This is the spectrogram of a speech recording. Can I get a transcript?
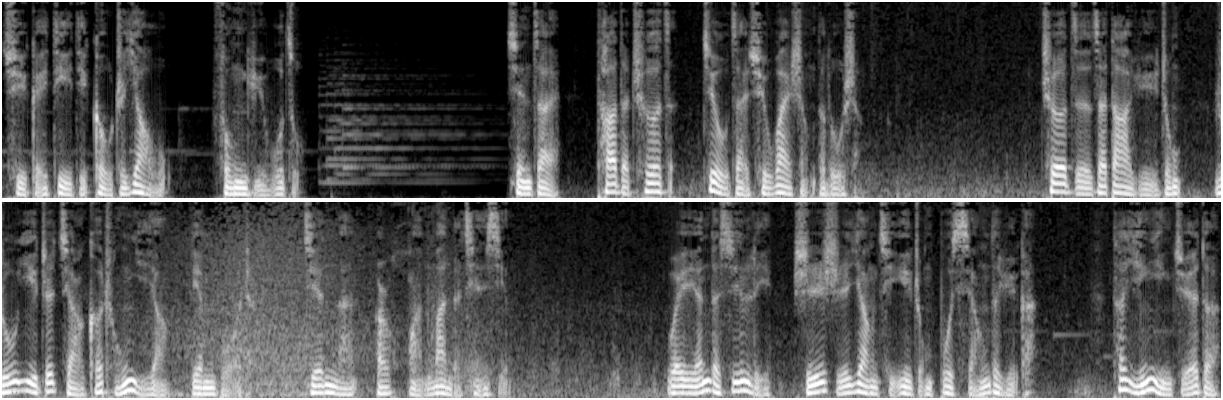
去给弟弟购置药物。风雨无阻。现在他的车子就在去外省的路上。车子在大雨中如一只甲壳虫一样颠簸着，艰难而缓慢的前行。韦岩的心里时时漾起一种不祥的预感，他隐隐觉得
